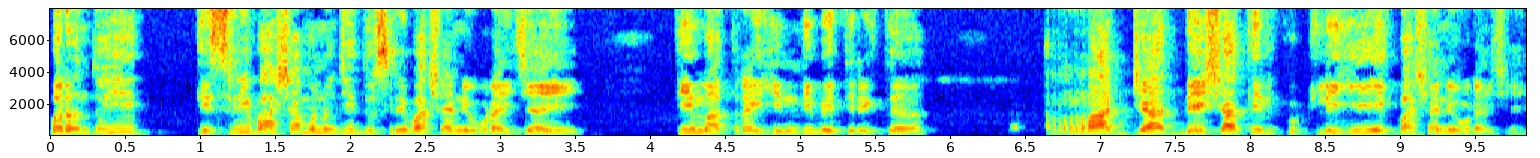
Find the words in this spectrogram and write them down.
परंतु ही तिसरी भाषा म्हणून जी दुसरी भाषा निवडायची आहे ती मात्र हिंदी व्यतिरिक्त राज्यात देशातील कुठलीही एक भाषा निवडायची आहे.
